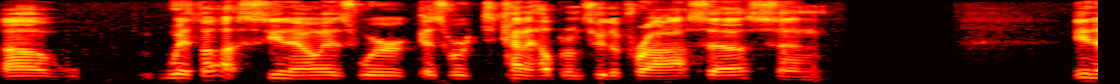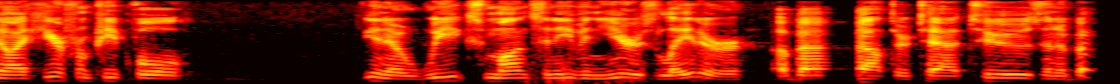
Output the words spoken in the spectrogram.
uh, with us, you know, as we're as we're kind of helping them through the process and you know, I hear from people, you know, weeks, months, and even years later about, about their tattoos and about,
